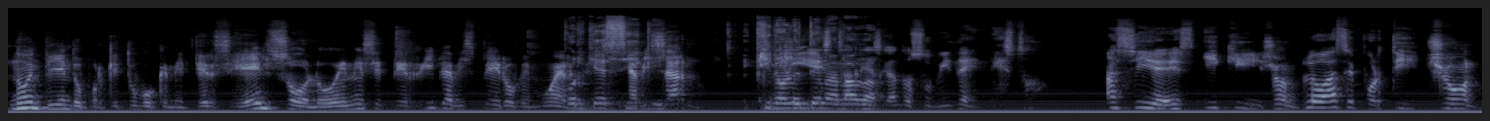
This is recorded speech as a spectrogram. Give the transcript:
No entiendo por qué tuvo que meterse él solo en ese terrible avispero de muerte sin avisarnos. Aquí no le Iki teme a está nada. arriesgando su vida en esto. Así es, Iki Sean, lo hace por ti. Sean,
